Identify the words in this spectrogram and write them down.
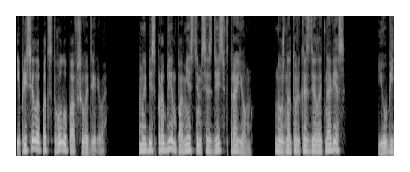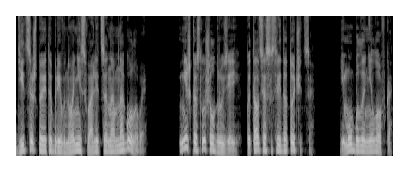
и присела под ствол упавшего дерева. «Мы без проблем поместимся здесь втроем. Нужно только сделать навес и убедиться, что это бревно не свалится нам на головы». Мишка слушал друзей, пытался сосредоточиться. Ему было неловко,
